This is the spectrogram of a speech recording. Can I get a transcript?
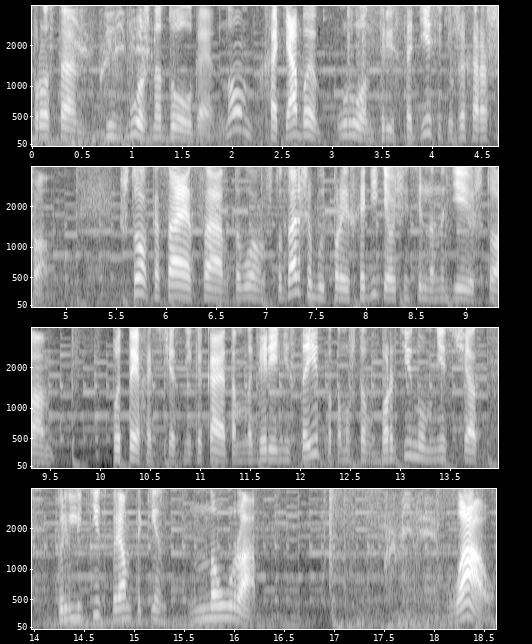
просто безбожно долгое. Но хотя бы урон 310 уже хорошо. Что касается того, что дальше будет происходить, я очень сильно надеюсь, что ПТХ сейчас никакая там на горе не стоит, потому что в Бортину мне сейчас прилетит прям таки на ура. Вау!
